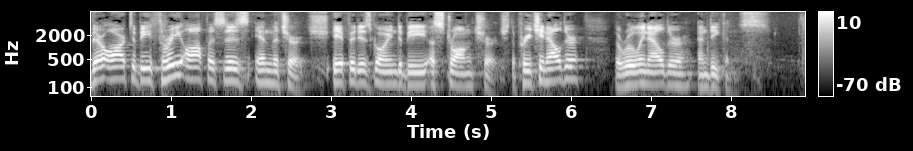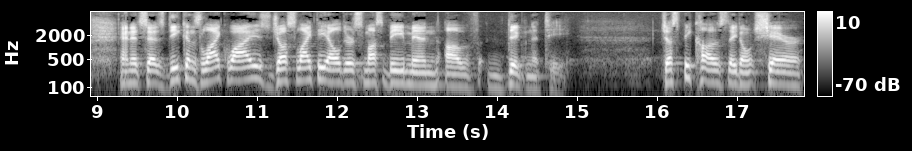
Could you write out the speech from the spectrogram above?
There are to be three offices in the church if it is going to be a strong church the preaching elder, the ruling elder, and deacons. And it says, Deacons likewise, just like the elders, must be men of dignity. Just because they don't share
